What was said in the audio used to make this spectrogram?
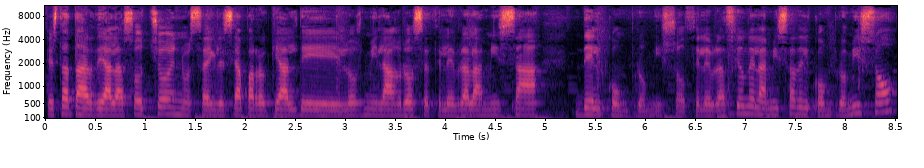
Esta tarde a las 8 en nuestra iglesia parroquial de Los Milagros se celebra la misa del compromiso, celebración de la misa del compromiso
